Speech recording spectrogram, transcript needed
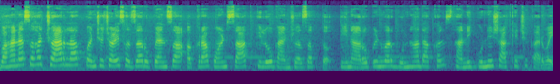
वाहनासह चार लाख पंचेचाळीस हजार रुपयांचा अकरा पॉईंट सात किलो गांजा जप्त. तीन आरोपींवर गुन्हा दाखल स्थानिक गुन्हे शाखेची कारवाई.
